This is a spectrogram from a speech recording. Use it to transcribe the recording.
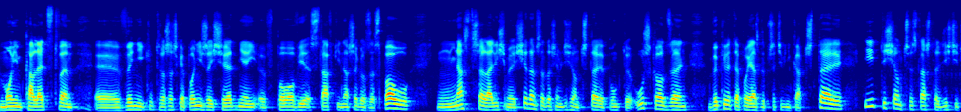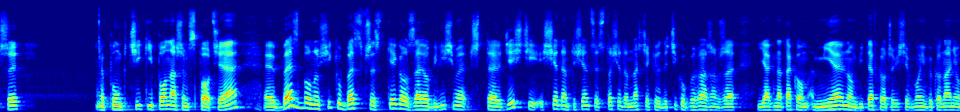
moim kalectwem e, wynik troszeczkę poniżej średniej w połowie stawki naszego zespołu. Mm, Nastrzelaliśmy 784 punkty uszkodzeń, wykryte pojazdy przeciwnika 4 i 1343 punkciki po naszym spocie. E, Bez bonusiku, bez wszystkiego zarobiliśmy 47 117 kredycików. Uważam, że jak na taką mierną bitewkę, oczywiście w moim wykonaniu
